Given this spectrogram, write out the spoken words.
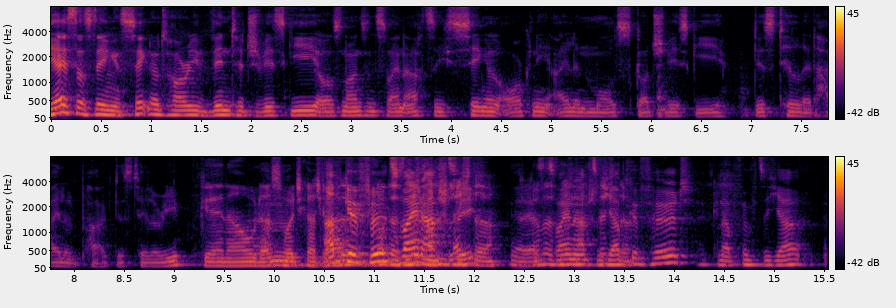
wie heißt das Ding? Signatory Vintage Whisky aus 1982, Single Orkney Island Malt Scotch Whisky, distilled at Highland Park Distillery. Genau, das wollte ich gerade sagen. Abgefüllt Ich glaub, das ist nicht mal 82. schlechter. Ja, Ich der glaub, ist das ist nicht mal 82 schlechter. abgefüllt, knapp 50 Jahre. Äh,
